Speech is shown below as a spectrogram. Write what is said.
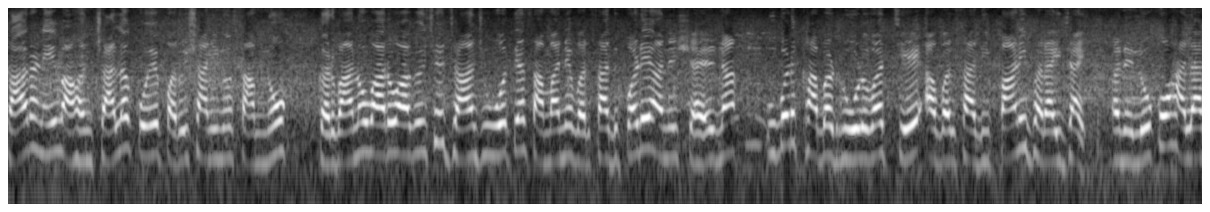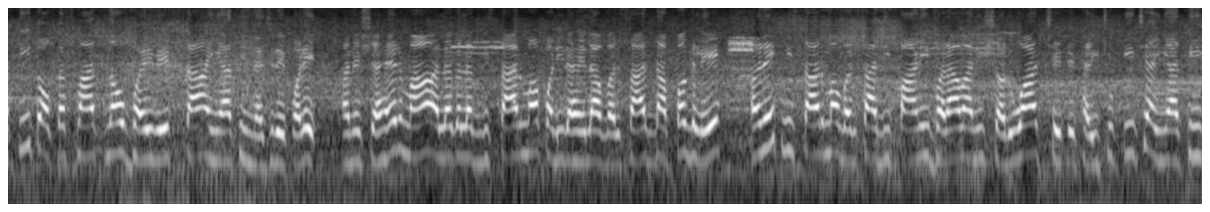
કારણે વાહન ચાલકોએ પરેશાનીનો સામનો કરવાનો વારો આવ્યો છે. જ્યાં જુઓ ત્યાં સામાન્ય વરસાદ પડે અને શહેરના ઉબડખાબડ રોડ વચ્ચે આ વરસાદી પાણી ભરાઈ જાય અને લોકો હાલાકી તો અકસ્માતનો ભય વેઠતા અહીંયાથી નજરે પડે અને શહેરમાં અલગ અલગ વિસ્તારમાં પડી રહેલા વરસાદના પગલે અનેક વિસ્તારમાં વરસાદી પાણી ભરાવાની શરૂઆત છે તે થઈ ચૂકી છે. અહીંયાથી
